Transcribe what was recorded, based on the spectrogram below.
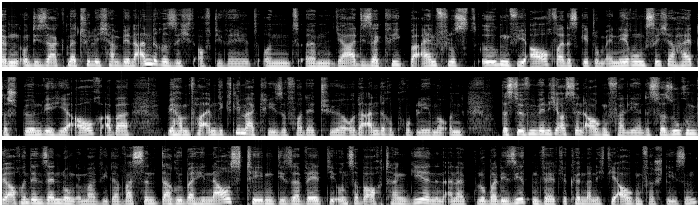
Ähm, und die sagt, natürlich haben wir eine andere Sicht auf die Welt. Und ähm, ja, dieser Krieg beeinflusst irgendwie auch, weil es geht um Ernährungssicherheit, das spüren wir hier auch, aber wir haben vor allem die Klimakrise vor der Tür oder andere Probleme. Und das dürfen wir nicht aus den Augen verlieren. Das versuchen wir auch in den Sendungen immer wieder. Was sind darüber hinaus Themen dieser Welt, die uns aber auch tangieren in einer globalisierten Welt? Wir können da nicht die Augen verschließen.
